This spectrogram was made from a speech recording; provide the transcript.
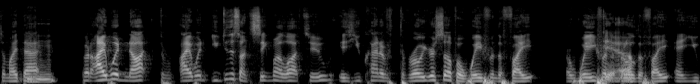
something like that. Mhm. But I would not. Th- I would. You do this on Sigma a lot too. Is you kind of throw yourself away from the fight, away from the middle of the fight, and you,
